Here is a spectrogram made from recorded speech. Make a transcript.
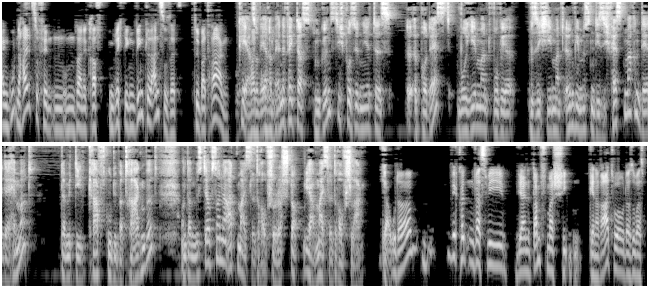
einen guten Halt zu finden, um seine Kraft im richtigen Winkel anzusetzen zu übertragen. Okay, also wäre im Endeffekt das ein günstig positioniertes äh, Podest, wo jemand, wo wir sich jemand irgendwie müssen, die sich festmachen, der der hämmert, damit die Kraft gut übertragen wird, und dann müsst ihr auf so eine Art Meißel drauf oder Stock, ja Meißel draufschlagen. Ja, oder wir könnten was wie, wie eine Dampfmaschine, Generator oder sowas,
